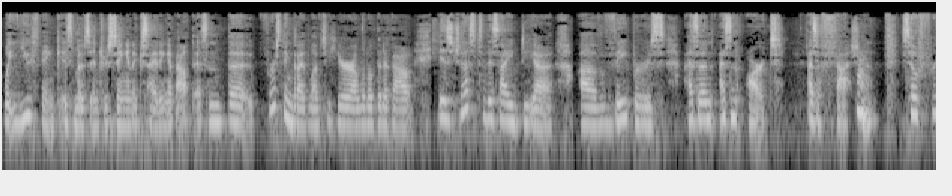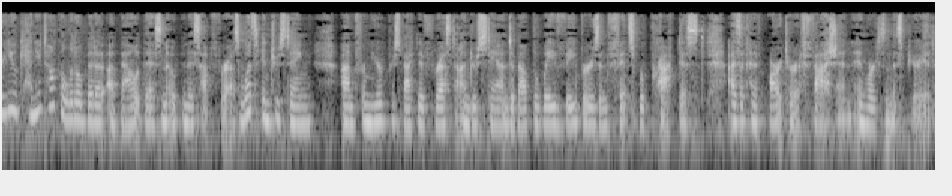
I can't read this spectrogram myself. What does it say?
what you think is most interesting and exciting about this. And the first thing that I'd love to hear a little bit about is just this idea of vapors as an as an art as a fashion. Hmm. So, for you, can you talk a little bit about this and open this up for us? What's interesting um, from your perspective for us to understand about the way vapors and fits were practiced as a kind of art or a fashion in works in this period?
